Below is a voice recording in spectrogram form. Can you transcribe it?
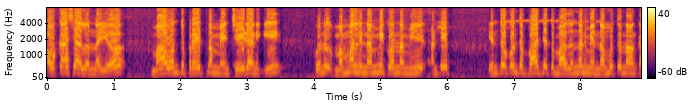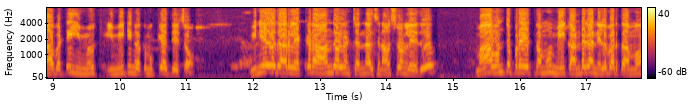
అవకాశాలు ఉన్నాయో మా వంతు ప్రయత్నం మేము చేయడానికి కొను మమ్మల్ని నమ్మి కొన్న మీ అంటే ఎంతో కొంత బాధ్యత మాదుందని మేము నమ్ముతున్నాం కాబట్టి ఈ ఈ మీటింగ్ యొక్క ముఖ్య ఉద్దేశం. వినియోగదారులు ఎక్కడ ఆందోళన చెందాల్సిన అవసరం లేదు. మా వంతు ప్రయత్నము మీకు అండగా నిలబడతాము.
